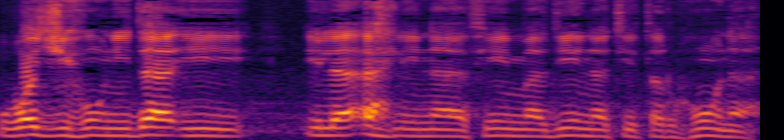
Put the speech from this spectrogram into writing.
اوجه ندائي إلى أهلنا في مدينة ترهونة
